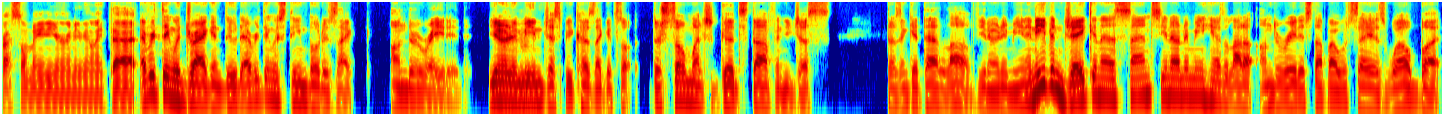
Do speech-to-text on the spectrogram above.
WrestleMania or anything like that. Everything with Dragon, dude, everything with Steamboat is like underrated. You know what I Mhm. mean? Just because like it's there's so much good stuff and you just doesn't get that love. You know what I mean? And even Jake, in a sense, you know what I mean? He has a lot of underrated stuff, I would say as well. But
